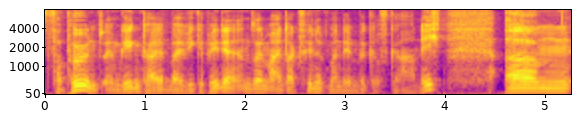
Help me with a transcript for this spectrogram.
verpönt. Im Gegenteil, bei Wikipedia in seinem Eintrag findet man den Begriff gar nicht. Ähm,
